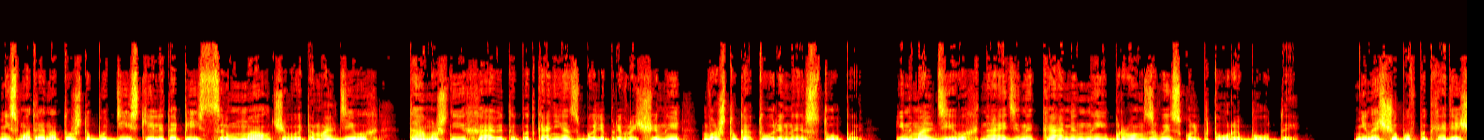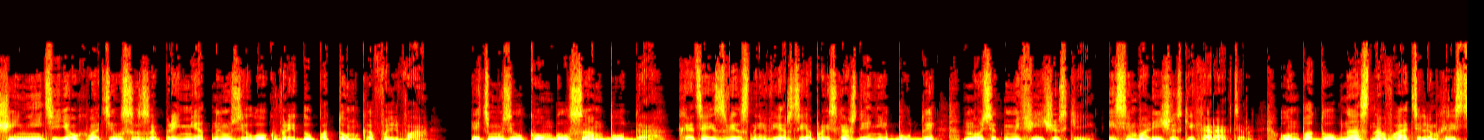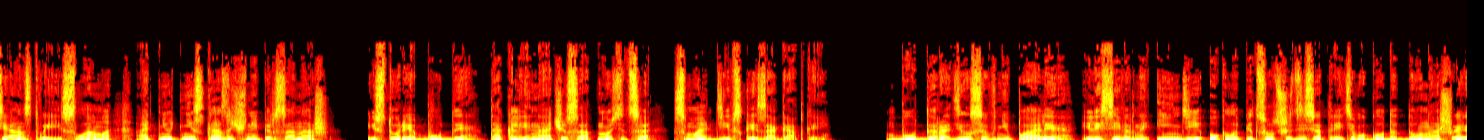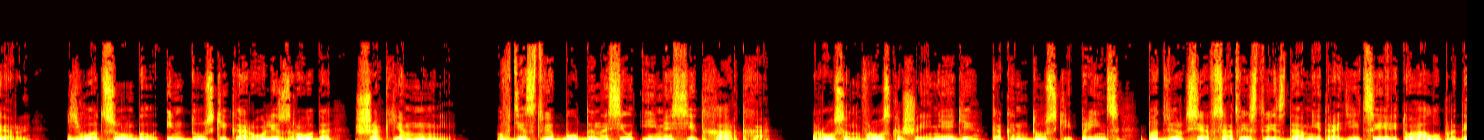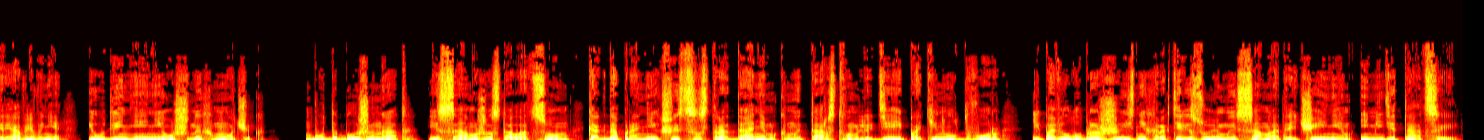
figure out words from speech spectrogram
Несмотря на то, что буддийские летописцы умалчивают о Мальдивах, тамошние хавиты под конец были превращены во штукатуренные ступы, и на Мальдивах найдены каменные и бронзовые скульптуры Будды. Не нащупав подходящей нити, я ухватился за приметный узелок в ряду потомков льва — Этим узелком был сам Будда, хотя известные версии о происхождении Будды носят мифический и символический характер. Он, подобно основателям христианства и ислама, отнюдь не сказочный персонаж. История Будды так или иначе соотносится с мальдивской загадкой. Будда родился в Непале или Северной Индии около 563 года до нашей эры. Его отцом был индусский король из рода Шакьямуни. В детстве Будда носил имя Сиддхартха. Рос он в роскоши и неге, как индусский принц, подвергся в соответствии с давней традицией ритуалу продырявливания и удлинения ушных мочек. Будда был женат и сам уже стал отцом, когда, проникшись состраданием к мытарствам людей, покинул двор и повел образ жизни, характеризуемый самоотречением и медитацией.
